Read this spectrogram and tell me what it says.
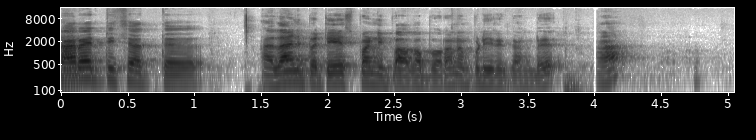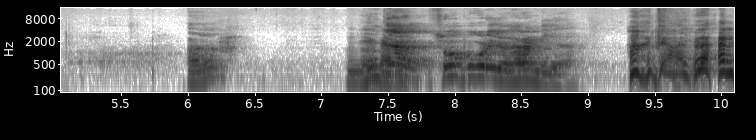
கரட்டி சத்து. அதான் இப்போ டேஸ்ட் பண்ணி பார்க்க போகிறேன் எப்படி இருக்குண்டு ஆ? சூப்பு குடிக்க கரண்டிய? அதுதான்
